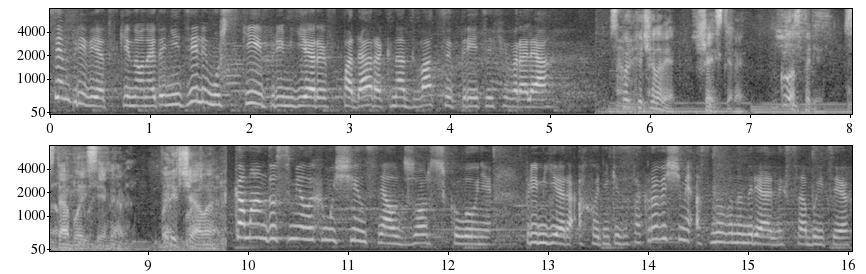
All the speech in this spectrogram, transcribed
Всем привет! В кино на этой неделе мужские премьеры в подарок на 23 февраля. Сколько человек? Шестеро. Господи, с тобой семеро. Полегчало. Команду смелых мужчин снял Джордж Клуни. Премьера «Охотники за сокровищами» основана на реальных событиях.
